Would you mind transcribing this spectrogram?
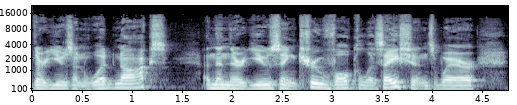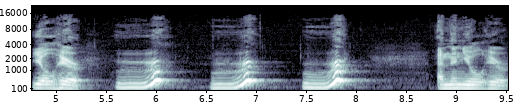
They're using wood knocks, and then they're using true vocalizations where you'll hear, and then you'll hear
